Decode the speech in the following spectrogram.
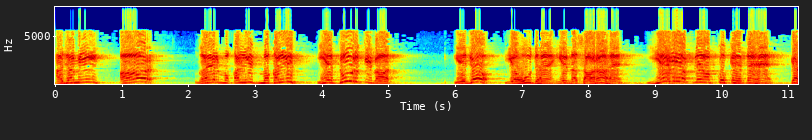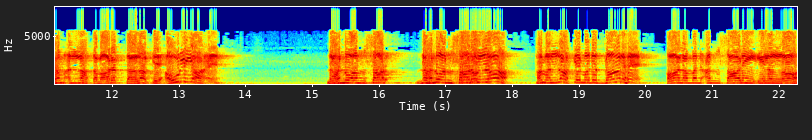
اجمی اور غیر مقلد مقلد، یہ دور کی بات۔ یہ جو یہود ہیں، یہ نصارہ ہیں، یہ بھی اپنے آپ کو کہتے ہیں کہ ہم اللہ تبارک تعالیٰ کے اولیاء ہیں۔ نہنو انصار نہنو انصار اللہ، ہم اللہ کے مددگار ہیں۔ قال من انصاری اللہ،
